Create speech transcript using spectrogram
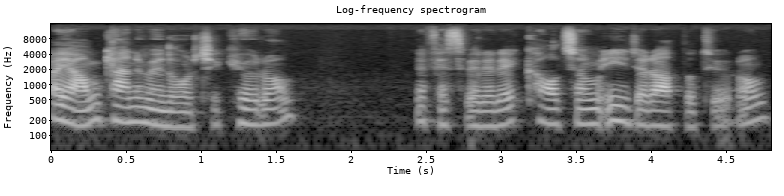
ayağımı kendime doğru çekiyorum. Nefes vererek kalçamı iyice rahatlatıyorum.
